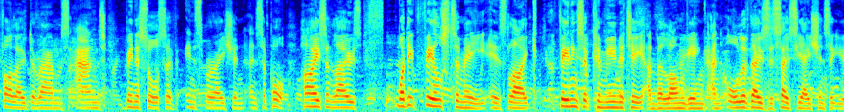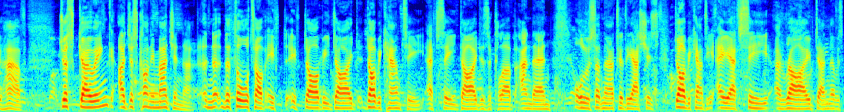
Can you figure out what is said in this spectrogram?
followed the Rams and been a source of inspiration and support, highs and lows. What it feels to me is like feelings of community and belonging and all of those associations that you have. Just going, I just can't imagine that. And the, thought of if, if Derby died, Derby County FC died as a club, and then all of a sudden out of the ashes, Derby County AFC arrived, and there was,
